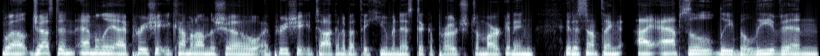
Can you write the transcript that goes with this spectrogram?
Well, Justin, Emily, I appreciate you coming on the show. I appreciate you talking about the humanistic approach to marketing. It is something I absolutely believe in.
